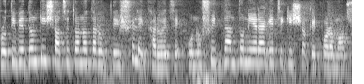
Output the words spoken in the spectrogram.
প্রতিবেদনটি সচেতনতার উদ্দেশ্যে লেখা রয়েছে। কোনো সিদ্ধান্ত নেওয়ার আগে চিকিৎসকের পরামর্শ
